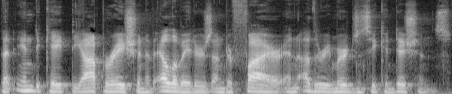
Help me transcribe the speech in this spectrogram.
that indicate the operation of elevators under fire and other emergency conditions.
